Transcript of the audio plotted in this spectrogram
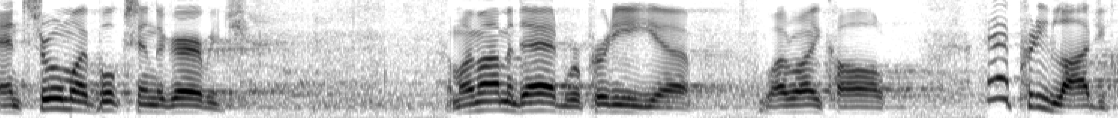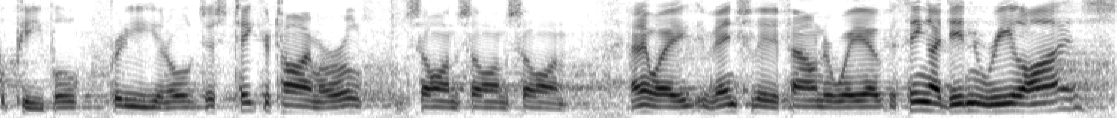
and threw my books in the garbage. And my mom and dad were pretty, uh, what do I call, eh, pretty logical people, pretty, you know, just take your time, Earl, so on, so on, so on. Anyway, eventually they found their way out. The thing I didn't realize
